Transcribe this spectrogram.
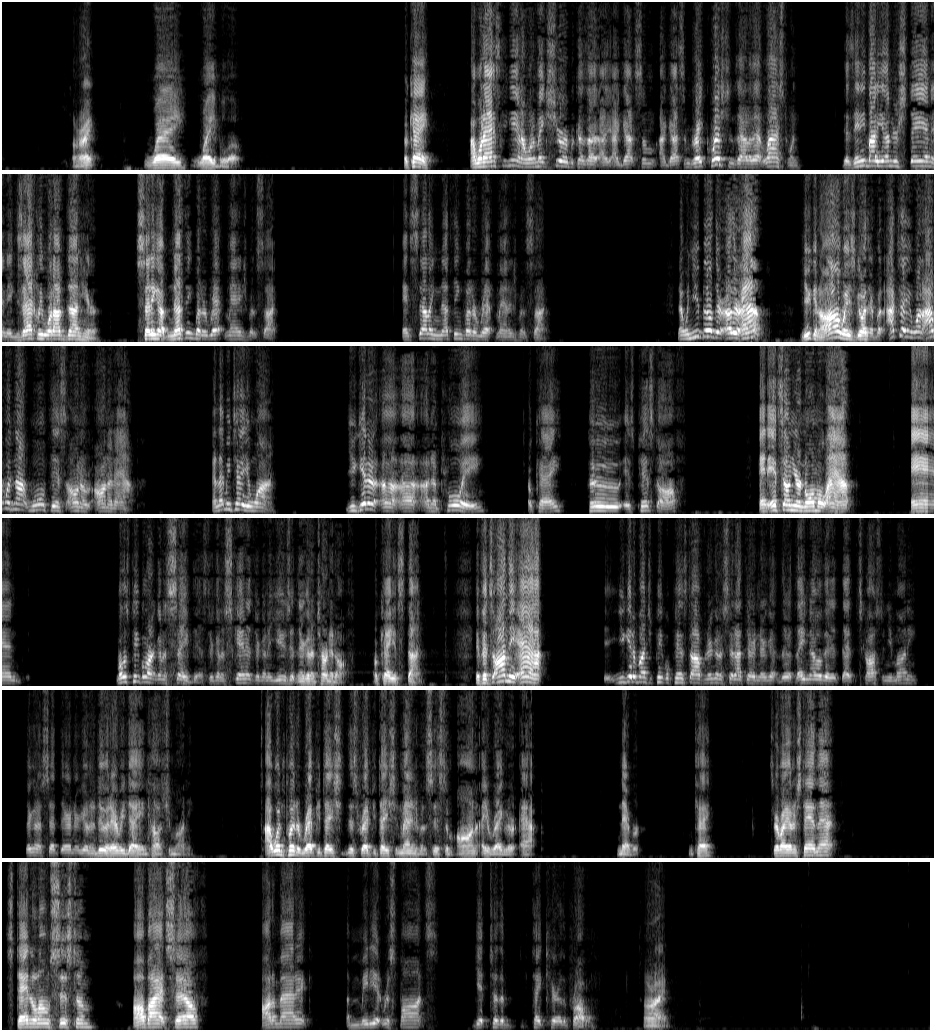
all right? Way, way below. Okay, I want to ask again. I want to make sure because I, I, I, got some I got some great questions out of that last one. Does anybody understand and exactly what I've done here? Setting up nothing but a rep management site and selling nothing but a rep management site. Now, when you build their other app, you can always go in there. But I tell you what, I would not want this on a on an app. And let me tell you why. You get a, a, a an employee, okay, who is pissed off and it's on your normal app and most people aren't going to save this. They're going to scan it, they're going to use it, and they're going to turn it off. Okay, it's done. If it's on the app, you get a bunch of people pissed off and they're going to sit out there and they're, to, they know that it, that's costing you money. They're going to sit there and they're going to do it every day and cost you money. I wouldn't put a reputation, this reputation management system on a regular app. Never. Okay? Does everybody understand that? Standalone system, all by itself, automatic, immediate response, get to the, take care of the problem. All right.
